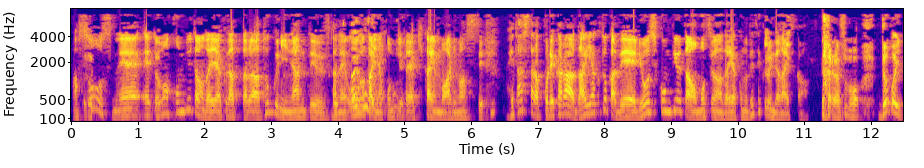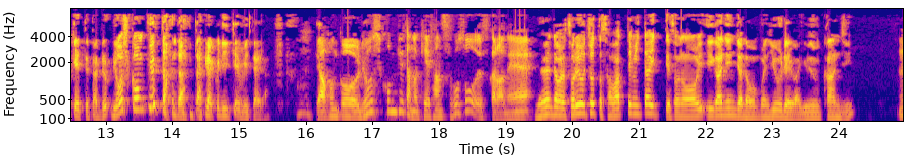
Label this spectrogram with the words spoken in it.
あ、そうですね。えっと、まあ、コンピューターの大学だったら、特になんていうんですかね、大はい掛かりなコンピューターや機械もありますし、下手したらこれから大学とかで量子コンピューターを持つような大学も出てくるんじゃないですか。だからもう、どこ行けって言ったら、量量子コンピューターの大学に行けみたいな。いや、本当量子コンピューターの計算すごそうですからね。ね、だからそれをちょっと触ってみたいって、その、伊賀神社の幽霊が言う感じ？うー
